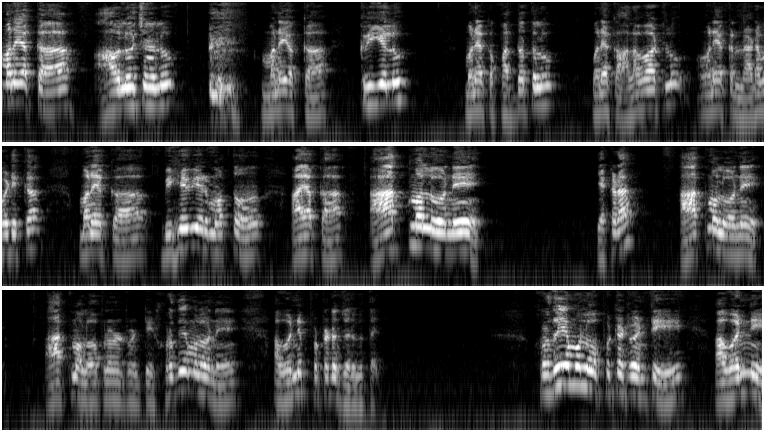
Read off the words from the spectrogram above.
మన యొక్క ఆలోచనలు మన యొక్క క్రియలు మన యొక్క పద్ధతులు మన యొక్క అలవాట్లు మన యొక్క నడవడిక మన యొక్క బిహేవియర్ మొత్తం ఆ యొక్క ఆత్మలోనే ఎక్కడ? ఆత్మలోనే ఆత్మ లోపల ఉన్నటువంటి హృదయంలోనే అవన్నీ పుట్టడం జరుగుతాయి. హృదయములో పుట్టినటువంటి అవన్నీ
